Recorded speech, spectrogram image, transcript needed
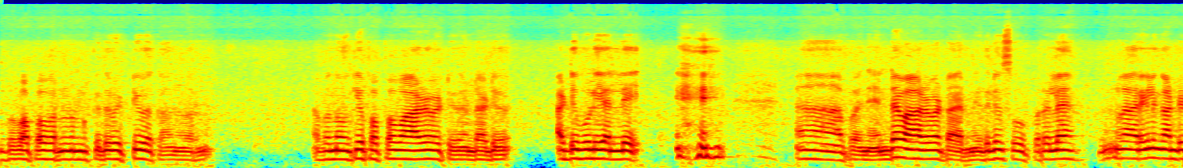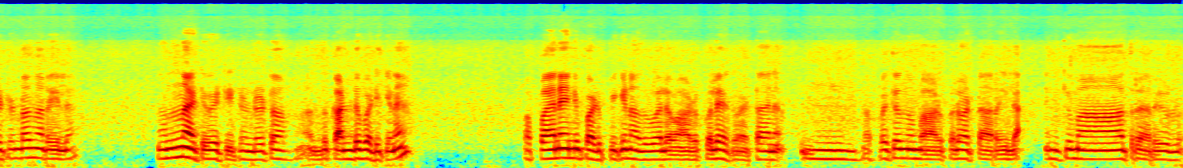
അപ്പോൾ പപ്പ പറഞ്ഞു നമുക്കിത് വെട്ടി വെക്കാമെന്ന് പറഞ്ഞു. അപ്പോൾ നോക്കിയ പപ്പ വാഴ വെട്ടിയതുകൊണ്ട് അടി അടിപൊളിയല്ലേ? ആ അപ്പോൾ എന്റെ വാഴവട്ടായിരുന്നു. ഇതിലും സൂപ്പർ അല്ലേ? നിങ്ങൾ ആരെങ്കിലും കണ്ടിട്ടുണ്ടോ എന്നറിയില്ല. നന്നായിട്ട് വെട്ടിയിട്ടുണ്ട് കേട്ടോ. അത് കണ്ട് പഠിക്കണേ. പപ്പാനെ ഇനി പഠിപ്പിക്കണം. അതുപോലെ വാഴക്കൊലയൊക്കെ വെട്ടാൻ പപ്പയ്ക്കൊന്നും വാഴക്കൊല വെട്ടാൻ അറിയില്ല. എനിക്ക് മാത്രമേ അറിയുള്ളൂ.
